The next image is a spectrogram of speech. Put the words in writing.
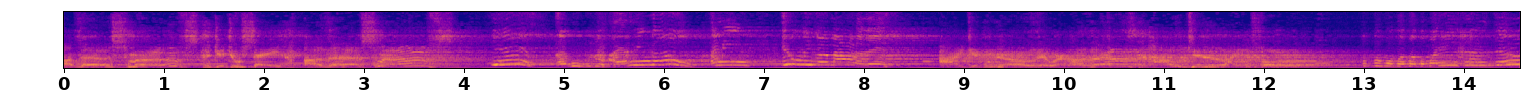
Other Smurfs? Did you say other Smurfs? Yes. Um, I mean, no. I mean, you leave them out of this. I didn't know there were others. How delightful. What, are you going to do?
